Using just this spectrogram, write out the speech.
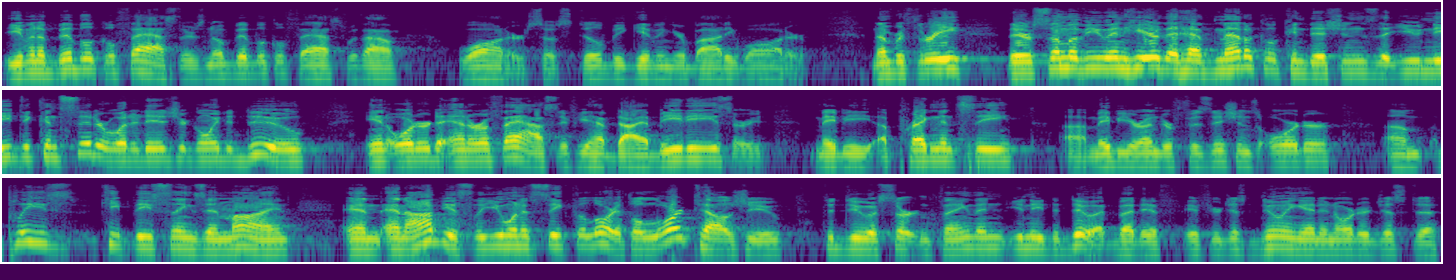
Even a biblical fast, there's no biblical fast without water. So still be giving your body water. Number three, there are some of you in here that have medical conditions that you need to consider what it is you're going to do in order to enter a fast. If you have diabetes or maybe a pregnancy, uh, maybe you're under physician's order, um, please keep these things in mind. And, and obviously you want to seek the Lord. If the Lord tells you to do a certain thing, then you need to do it. But if, if you're just doing it in order just to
